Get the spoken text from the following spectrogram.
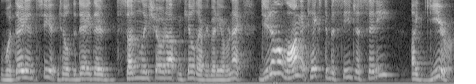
But they didn't see it until the day they suddenly showed up and killed everybody overnight. Do you know how long it takes to besiege a city? A year.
